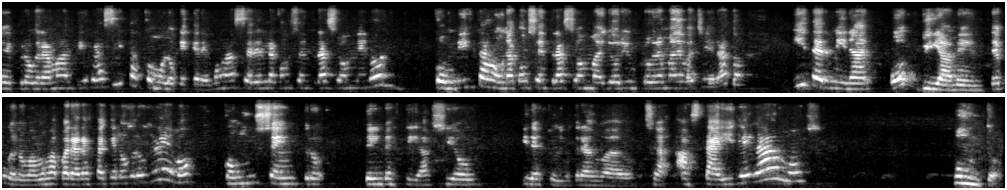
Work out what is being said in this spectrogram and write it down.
eh, programas antirracistas, como lo que queremos hacer en la concentración menor, con vistas a una concentración mayor y un programa de bachillerato, y terminar, obviamente, porque no vamos a parar hasta que lo logremos, con un centro de investigación y de estudios graduados. O sea, hasta ahí llegamos. Punto.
